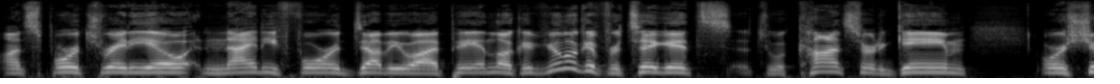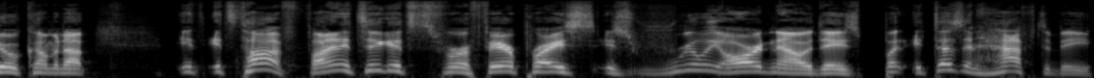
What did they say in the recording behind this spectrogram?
on Sports Radio 94 WIP. And look, if you're looking for tickets to a concert, a game, or a show coming up, it, it's tough. Finding tickets for a fair price is really hard nowadays, but it doesn't have to be.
